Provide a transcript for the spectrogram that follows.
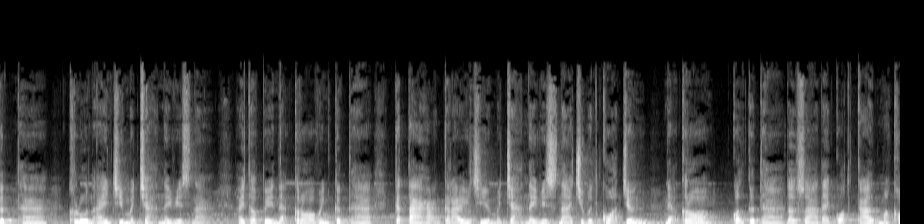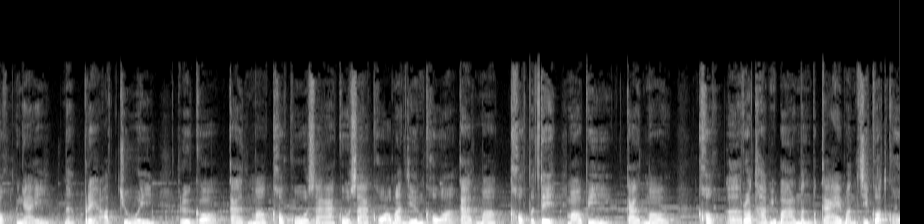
គិតថាខ្លួនឯងជាម្ចាស់នៃវាសនាហើយទៅពេលអ្នកក្រវិញគិតថាកតាខាងក្រៅជាម្ចាស់នៃវាសនាជីវិតគាត់អញ្ចឹងអ្នកក្រ គាត់គិតថាដោយសារតែគាត់កើតមកខុសថ្ងៃណាព្រះអត់ជួយឬក៏កើតមកខុសគ្រួសារគ្រួសារក្របានយើងក្រកើតមកខុសប្រទេសមកពីកើតមកខុសរដ្ឋាភិបាលមិនប្រកែបានជាគាត់ក្រ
